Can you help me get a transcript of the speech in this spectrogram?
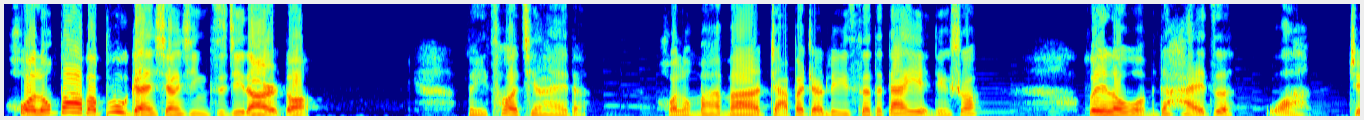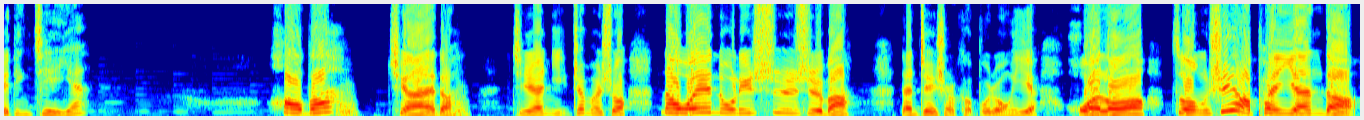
火龙爸爸不敢相信自己的耳朵。没错，亲爱的，火龙妈妈眨巴着绿色的大眼睛说：“为了我们的孩子，我决定戒烟。”好吧，亲爱的，既然你这么说，那我也努力试试吧。但这事儿可不容易，火龙总是要喷烟的。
